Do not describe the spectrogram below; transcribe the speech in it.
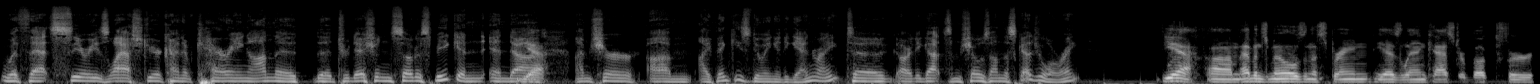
with that series last year, kind of carrying on the, the tradition, so to speak. And and uh, Yeah. I'm sure, um, I think he's doing it again, right? Uh, already got some shows on the schedule, right? Yeah, um, Evans Mills in the spring. He has Lancaster booked for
